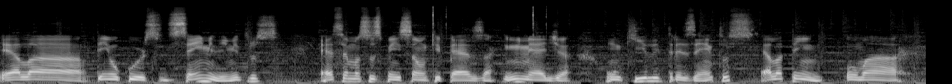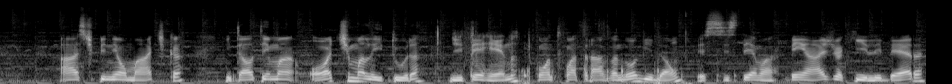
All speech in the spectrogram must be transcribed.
Ela tem o curso de 100 milímetros. Essa é uma suspensão que pesa em média 1,3 kg. Ela tem uma haste pneumática então ela tem uma ótima leitura de terreno, conta com a trava no guidão. Esse sistema bem ágil aqui libera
